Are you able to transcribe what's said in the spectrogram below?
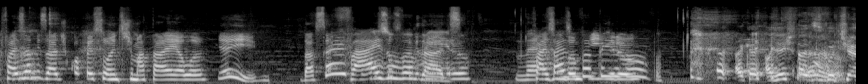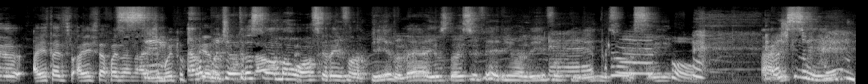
faz amizade com a pessoa antes de matar ela. E aí? Dá certo. Faz um vampiro. Né? Faz, faz, um, vampiro. Um vampiro. É a gente tá discutindo, a gente tá, a gente tá fazendo análise Sim, muito Ela podia transformar o Oscar em vampiro, né? E os dois viveriam ali, é, vampirinhos, assim. Pô. Eu acho que no fundo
